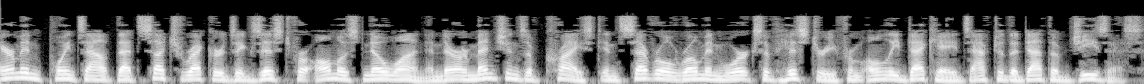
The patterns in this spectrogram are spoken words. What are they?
Ehrman points out that such records exist for almost no one and there are mentions of Christ in several Roman works of history from only decades after the death of Jesus.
